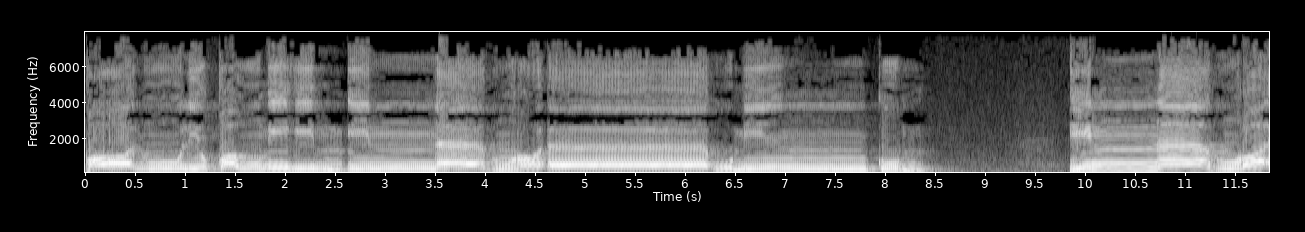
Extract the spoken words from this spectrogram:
قالوا لقومهم إنا براء منكم إنا براء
